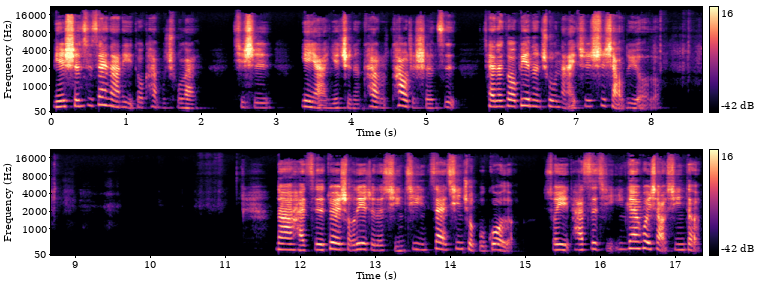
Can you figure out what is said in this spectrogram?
连绳子在哪里都看不出来。其实叶芽也只能靠靠着绳子，才能够辨认出哪一只是小绿鹅了。那孩子对狩猎者的行径再清楚不过了，所以他自己应该会小心的。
